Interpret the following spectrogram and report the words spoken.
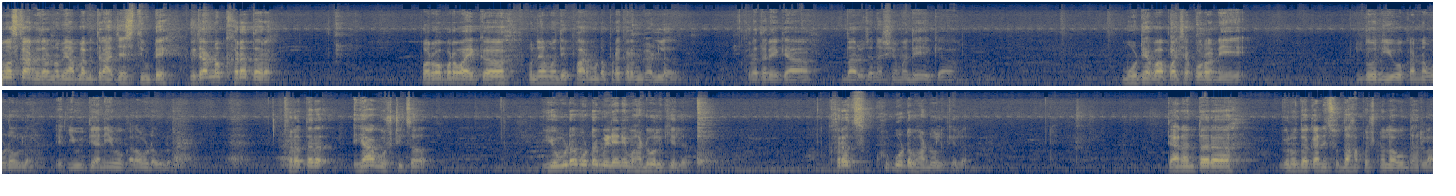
नमस्कार मित्रांनो मी आपला मित्र राजेश तिवटे. मित्रांनो खरं तर परवा परवा एक पुण्यामध्ये फार मोठं प्रकरण घडलं. खरं तर एका दारूच्या नशेमध्ये एका मोठ्या बापाच्या पोराने दोन युवकांना उडवलं एक युवती आणि युवकाला उडवलं. खरं तर ह्या गोष्टीचं एवढं मोठं मीडियाने भांडवल केलं. खरंच खूप मोठं भांडवल केलं. त्यानंतर विरोधकांनी सुद्धा हा प्रश्न लावून धरला.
